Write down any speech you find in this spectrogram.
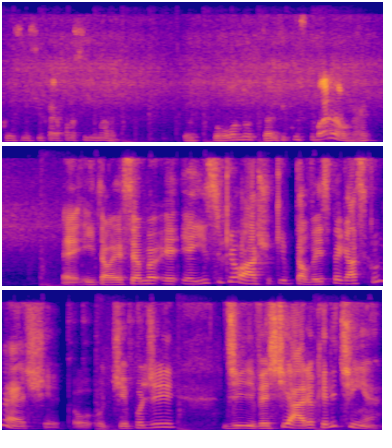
Coisa assim, esse cara fala assim, mano, eu tô no tanque com os tubarão, né? É, então, esse é, o meu- é, é isso que eu acho que talvez pegasse com o Nash. O, o tipo de, de vestiário que ele tinha.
